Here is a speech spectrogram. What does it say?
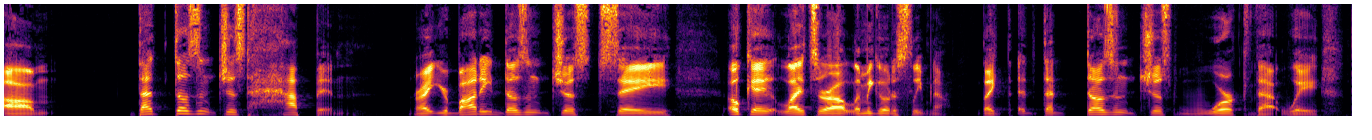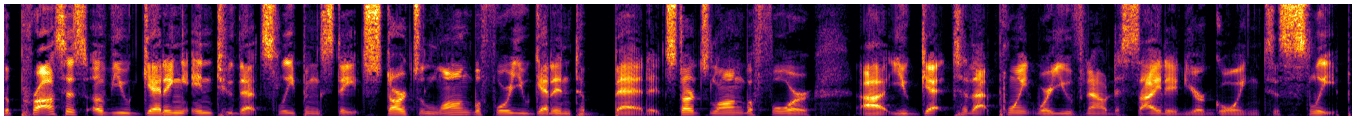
um, that doesn't just happen, right? Your body doesn't just say, okay, lights are out, let me go to sleep now. Like that doesn't just work that way. The process of you getting into that sleeping state starts long before you get into bed. It starts long before uh, you get to that point where you've now decided you're going to sleep.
